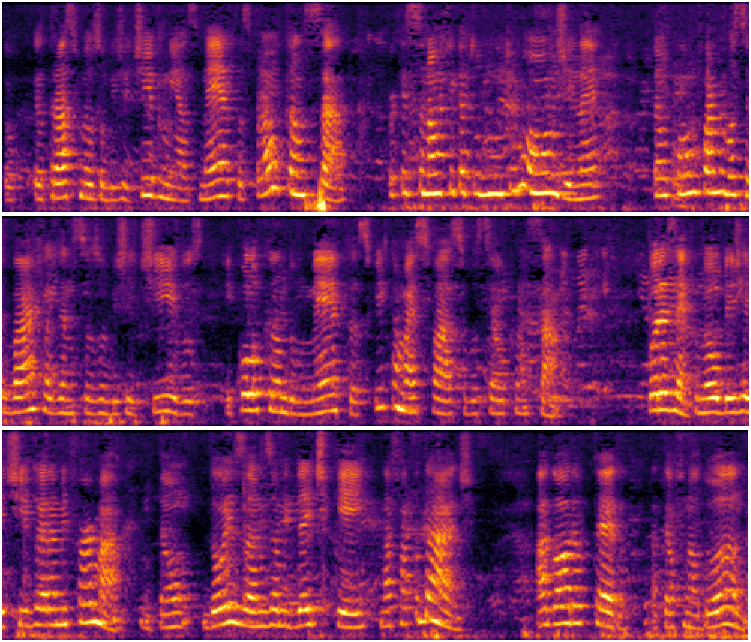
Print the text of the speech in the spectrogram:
eu, eu traço meus objetivos, minhas metas para alcançar, porque senão fica tudo muito longe, né? Então, conforme você vai fazendo seus objetivos e colocando metas, fica mais fácil você alcançar. Por exemplo, meu objetivo era me formar. Então, dois anos eu me dediquei na faculdade. Agora eu quero, até o final do ano,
